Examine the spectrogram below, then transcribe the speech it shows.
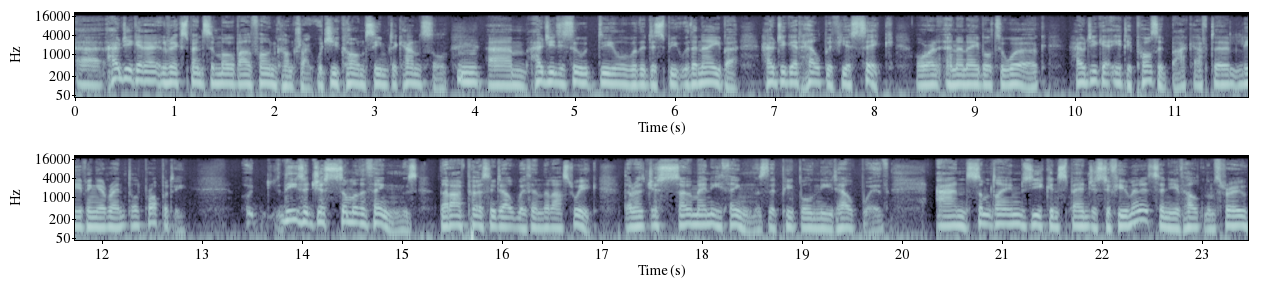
uh, how do you get out of an expensive mobile phone contract which you can't seem to cancel? Um, how do you deal with a dispute with a neighbour? How do you get help if you're sick or un- and unable to work? How do you get your deposit back after leaving a rental property? These are just some of the things that I've personally dealt with in the last week. There are just so many things that people need help with, and sometimes you can spend just a few minutes and you've helped them through.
